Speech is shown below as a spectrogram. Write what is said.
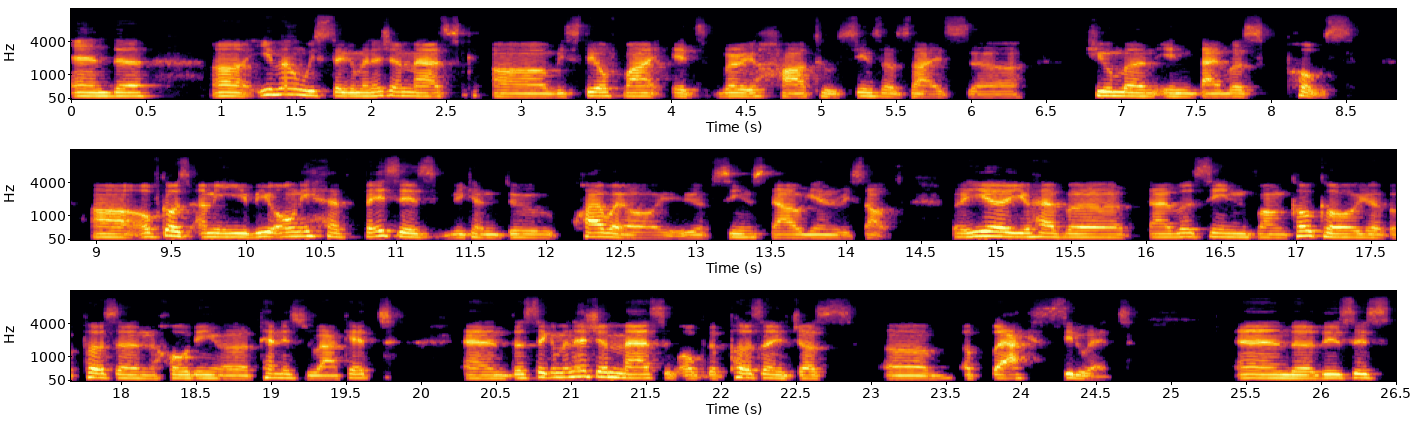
And uh, uh, even with segmentation mask, uh, we still find it's very hard to synthesize uh, human in diverse pose. Uh, of course, I mean, if you only have faces, we can do quite well. You have seen GAN result. But here you have a diverse scene from COCO. You have a person holding a tennis racket, and the segmentation mask of the person is just uh, a black silhouette. And uh, this is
